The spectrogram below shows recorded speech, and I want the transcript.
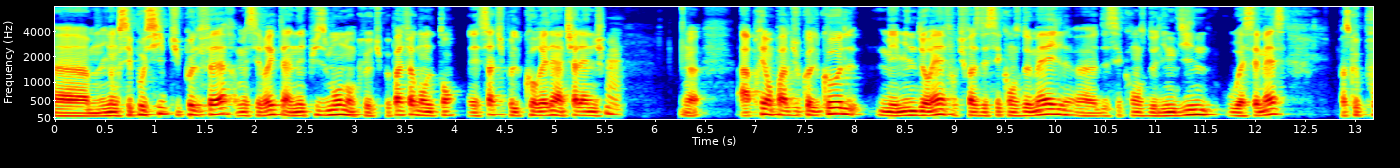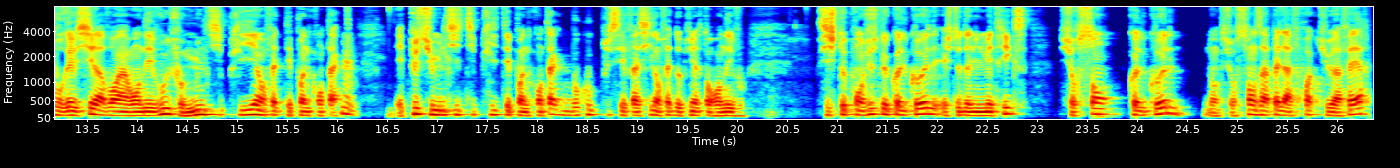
Euh, donc, c'est possible, tu peux le faire, mais c'est vrai que tu as un épuisement, donc tu peux pas le faire dans le temps. Et ça, tu peux le corréler à un challenge. Après, on parle du call call, mais mine de rien, il faut que tu fasses des séquences de mail, euh, des séquences de LinkedIn ou SMS. Parce que pour réussir à avoir un rendez-vous, il faut multiplier en fait tes points de contact. Mm. Et plus tu multiplies tes points de contact, beaucoup plus c'est facile en fait d'obtenir ton rendez-vous. Si je te prends juste le call call et je te donne une métrique sur 100 call call, donc sur 100 appels à froid que tu vas faire,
